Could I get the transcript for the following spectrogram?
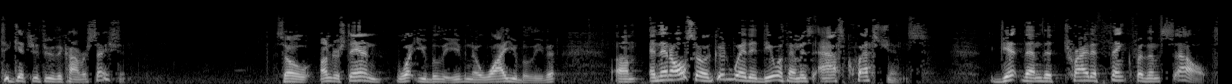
to get you through the conversation. So understand what you believe, know why you believe it. Um, and then also, a good way to deal with them is ask questions get them to try to think for themselves.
